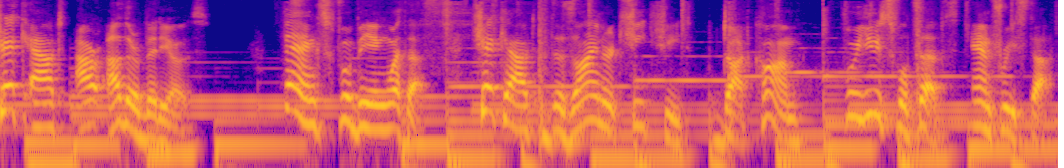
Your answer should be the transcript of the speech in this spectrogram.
Check out our other videos. Thanks for being with us. Check out designercheatsheet.com for useful tips and free stuff.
